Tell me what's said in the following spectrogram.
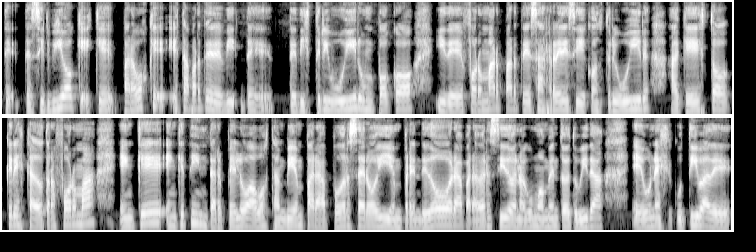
te, sirvió, que, para vos que esta parte de, distribuir un poco y de formar parte de esas redes y de contribuir a que esto crezca de otra forma, ¿en qué, en qué te interpeló a vos también para poder ser hoy emprendedora, para haber sido en algún momento de tu vida eh, una ejecutiva de,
